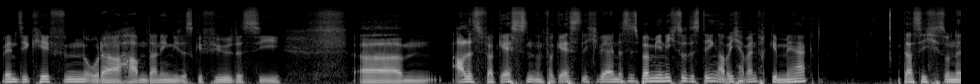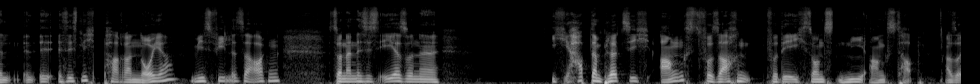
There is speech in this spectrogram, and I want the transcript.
wenn sie kiffen oder haben dann irgendwie das Gefühl, dass sie ähm, alles vergessen und vergesslich werden. Das ist bei mir nicht so das Ding, aber ich habe einfach gemerkt, dass ich so eine, äh, es ist nicht Paranoia, wie es viele sagen, sondern es ist eher so eine, ich habe dann plötzlich Angst vor Sachen, vor denen ich sonst nie Angst habe. Also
